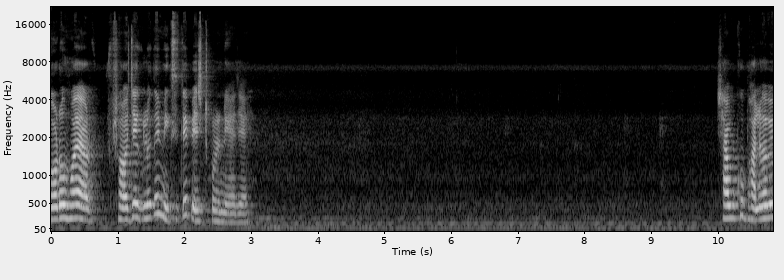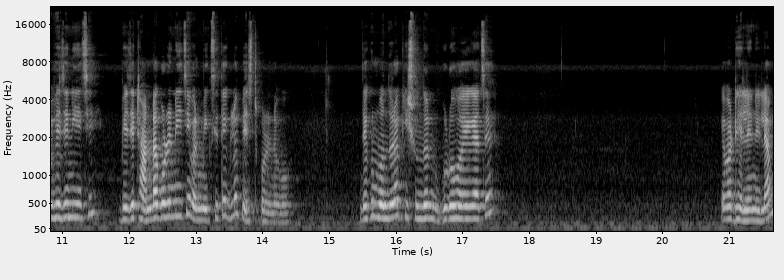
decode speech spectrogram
গরম হয় আর সহজে এগুলোতে মিক্সিতে পেস্ট করে নেওয়া যায়। সাবু খুব ভালোভাবে ভেজে নিয়েছি। ভেজে ঠান্ডা করে নিয়েছি, এবার মিক্সিতে এগুলো পেস্ট করে নেব। দেখুন বন্ধুরা কি সুন্দর গুঁড়ো হয়ে গেছে। এবার ঢেলে নিলাম।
